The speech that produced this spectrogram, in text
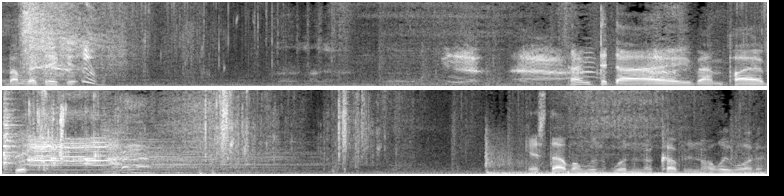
But I'm gonna take it. Time to die, vampire bitch. Guess that one was wooden or covered in holy water.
